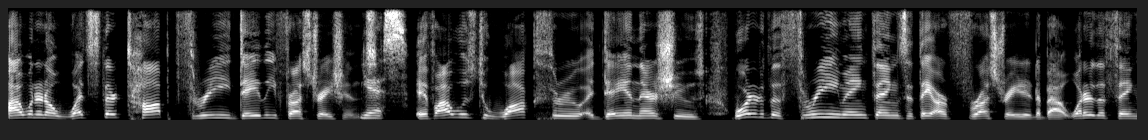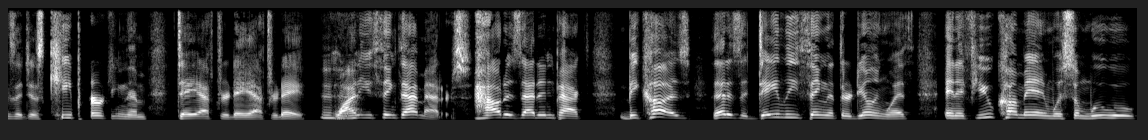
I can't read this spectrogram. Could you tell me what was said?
I want to know what's their top three daily frustrations. Yes. If I was to walk through a day in their shoes, what are the three main things that they are frustrated about? What are the things that just keep irking them day after day after day? Mm-hmm. Why do you think that matters? How does that impact? Because that is a daily thing that they're dealing with. And if you come in with some woo woo,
